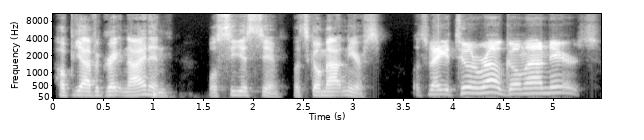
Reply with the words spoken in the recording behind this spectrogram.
hope you have a great night. And we'll see you soon. Let's go Mountaineers. Let's make it two in a row. Go Mountaineers.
